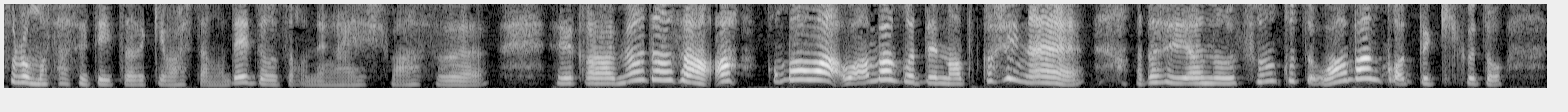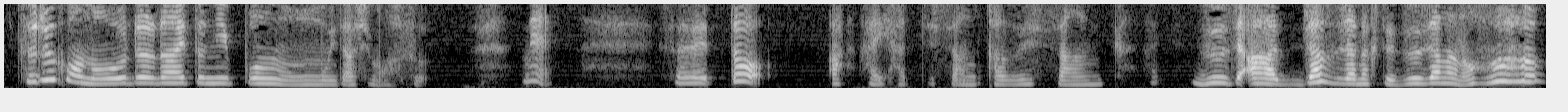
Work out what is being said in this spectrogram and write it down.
フォローもさせていただきましたので、どうぞお願いします。それから、みょうたんさん、あ、こんばんは、ワンバンコって懐かしいね。私、あの、そのこと、ワンバンコって聞くと、鶴子のオールナイトニッポンを思い出します。ね。それと、あ、はい、ハッチさん、カズシさん、はいズージャ、あ、ジャズじゃなくてズージャなの？は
